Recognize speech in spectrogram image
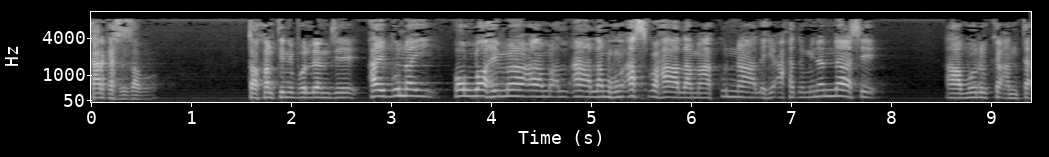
কার কাছে যাব? তখন তিনি বললেন যে, আই বুনাই আসবাহা আলামা কুন্না আলহি আহাদ মিনান্না আছে আমরুকে আন্তা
